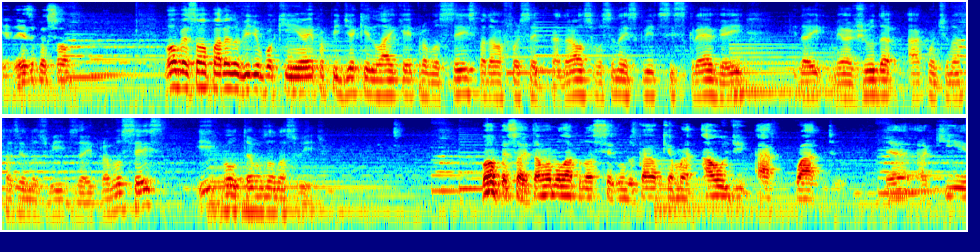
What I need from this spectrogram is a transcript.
Beleza, pessoal? Bom, pessoal, parando o vídeo um pouquinho aí para pedir aquele like aí para vocês, para dar uma força aí pro canal. Se você não é inscrito, se inscreve aí, que daí me ajuda a continuar fazendo os vídeos aí para vocês. E voltamos ao nosso vídeo. Bom, pessoal, então vamos lá para o nosso segundo carro, que é uma Audi A4. Né? Aqui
